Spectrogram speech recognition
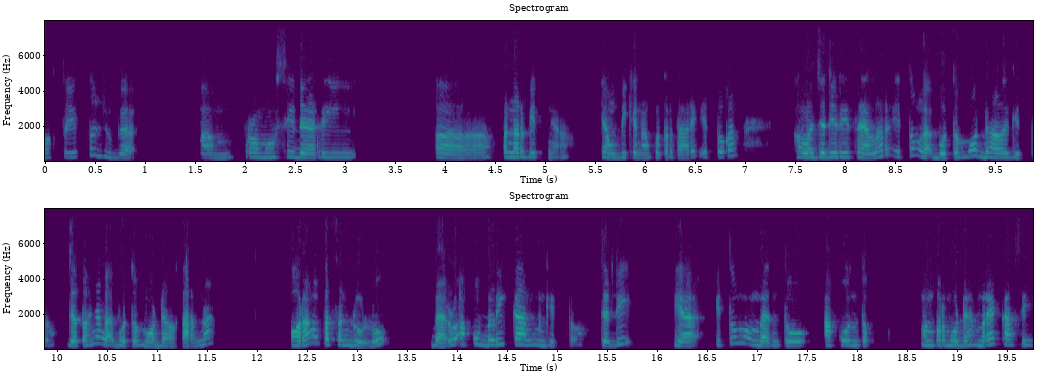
waktu itu juga, mmm, promosi dari, eee, penerbitnya yang bikin aku tertarik itu kan kalau jadi reseller itu nggak butuh modal gitu, jatuhnya nggak butuh modal karena orang pesen dulu, baru aku belikan gitu. Jadi ya itu membantu aku untuk mempermudah mereka sih.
